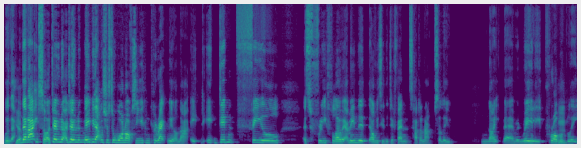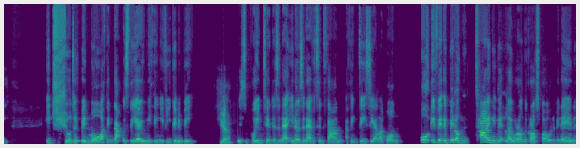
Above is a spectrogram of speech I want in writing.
Well, that, that I saw. I don't know. I don't know. Maybe that was just a one-off, so you can correct me on that. It it didn't feel as free flowing. I mean, the, obviously the defense had an absolute nightmare, and really mm. probably. Mm it should have been more. I think that was the only thing. If you're going to be yeah disappointed as an you know as an Everton fan. I think DCL had one, or if it had been on tiny bit lower on the crossbar, would have been in.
